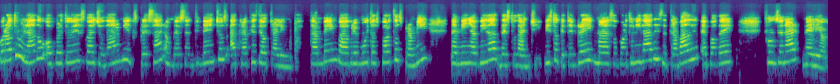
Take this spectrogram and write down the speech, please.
Por outro lado, o português vai ajudar-me a expressar os meus sentimentos através de outra língua. Também vai abrir muitas portas para mim na minha vida de estudante, visto que terei mais oportunidades de trabalho e poder funcionar melhor.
